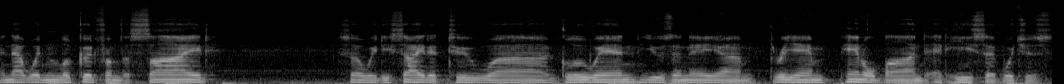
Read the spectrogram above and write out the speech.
and that wouldn't look good from the side so we decided to uh, glue in using a um, 3M panel bond adhesive, which is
